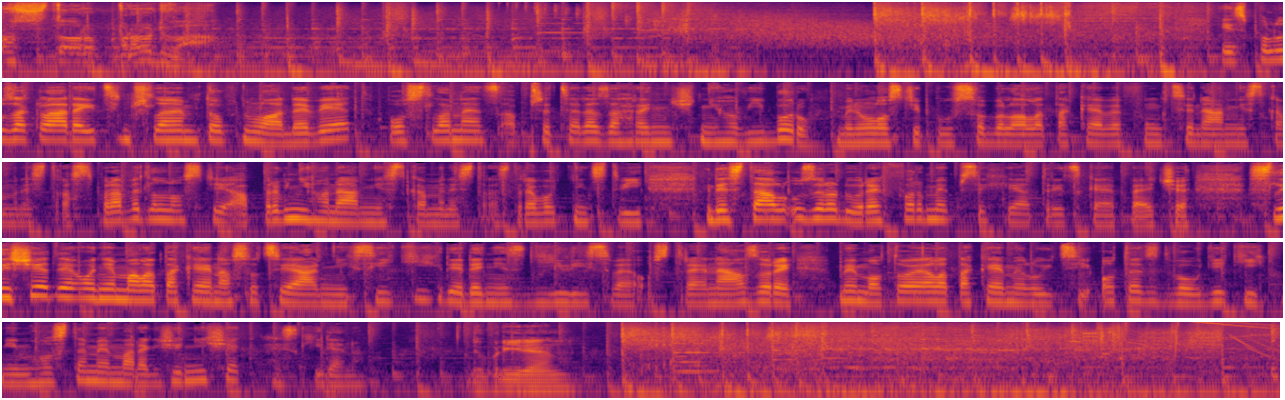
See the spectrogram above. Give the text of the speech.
Prostor pro dva. Je spoluzakládajícím členem TOP 09, poslanec a předseda zahraničního výboru. V minulosti působil ale také ve funkci náměstka ministra spravedlnosti a prvního náměstka ministra zdravotnictví, kde stál u zrodu reformy psychiatrické péče. Slyšet je o něm ale také na sociálních sítích, kde denně sdílí své ostré názory. Mimo to je ale také milující otec dvou dětí. Mým hostem je Marek Ženíšek. Hezký den. Dobrý den.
